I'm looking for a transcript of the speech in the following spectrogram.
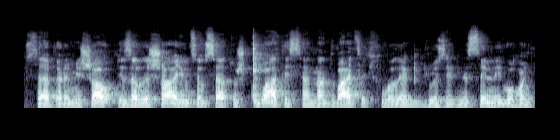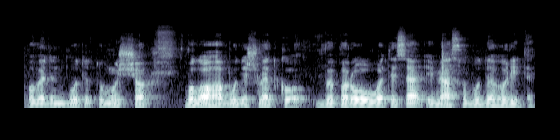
Все перемішав і залишаю це все тушкуватися на 20 хвилин. Друзі, не сильний вогонь повинен бути, тому що волога буде швидко випаровуватися і м'ясо буде горіти.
